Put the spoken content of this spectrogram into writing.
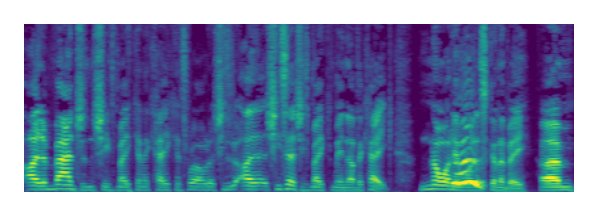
I'd imagine she's making a cake as well. She's, I, she said she's making me another cake. No idea what it's going to be. Um,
